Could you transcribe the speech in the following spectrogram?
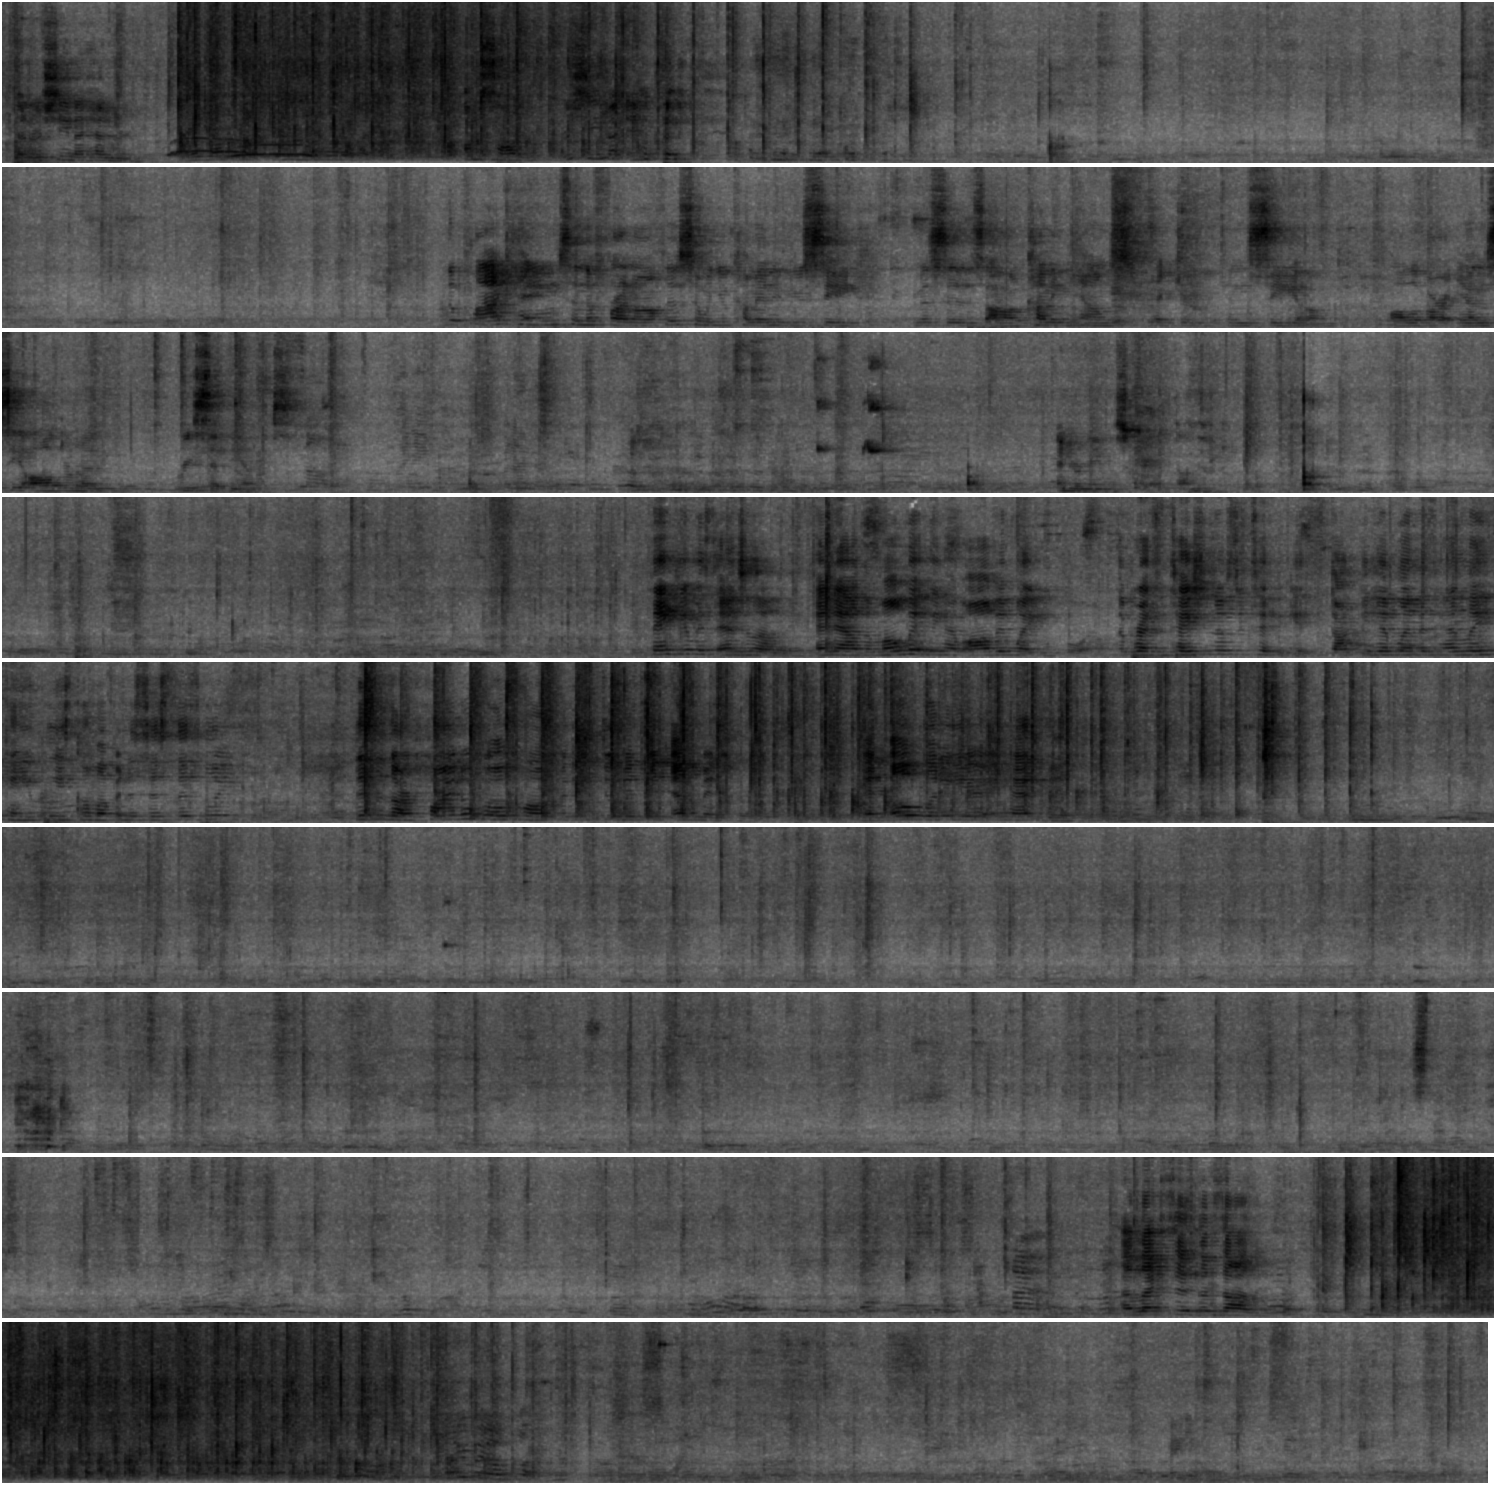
And Rashina Henry. I'm sorry, Rashina Anthony. The plaque hangs in the front office, so when you come in and you see Mrs. uh, Cunningham's picture, you can see um, all of our NC Alderman recipients. And your name is correct on the Thank you, Ms. Angeloni. And now the moment we have all been waiting for, the presentation of certificates. Hibble Ms. Henley, can you please come up and assist us, please? This is our final roll call for the students in elementary. And oh, what a year it has been. Alexis Gonzalez.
